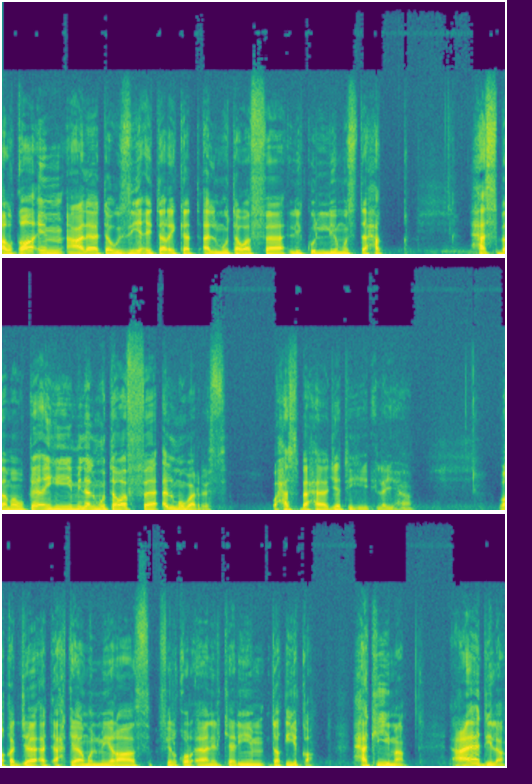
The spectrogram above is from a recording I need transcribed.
القائم على توزيع تركة المتوفى لكل مستحق حسب موقعه من المتوفى المورث وحسب حاجته إليها. وقد جاءت أحكام الميراث في القرآن الكريم دقيقة حكيمة عادلة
